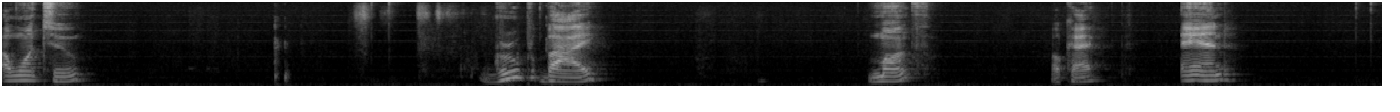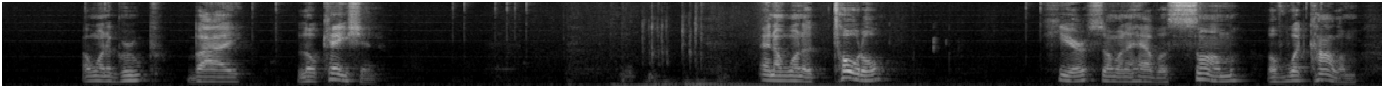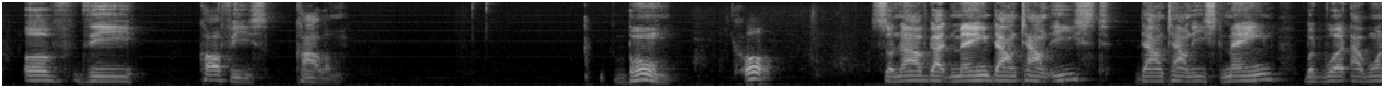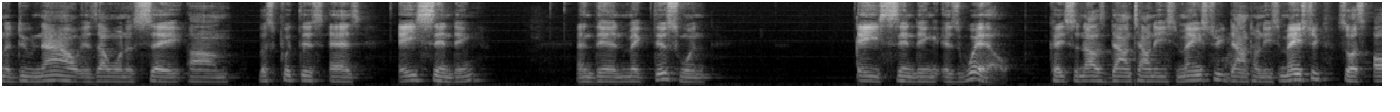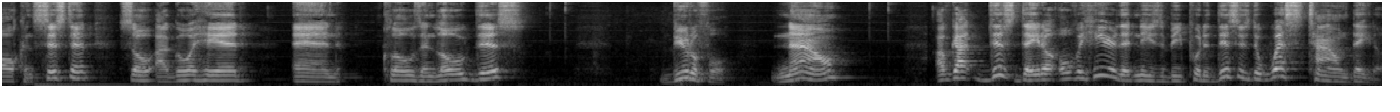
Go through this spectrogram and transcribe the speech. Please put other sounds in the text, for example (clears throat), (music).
I want to group by month, okay, and I want to group by location. And I want a total here, so I'm going to have a sum of what column? Of the coffees column. Boom. Cool. So now I've got Main, downtown east, downtown east Main. But what I want to do now is I want to say, um, let's put this as ascending and then make this one ascending as well. Okay, so now it's downtown East Main Street, downtown East Main Street. So it's all consistent. So I go ahead and close and load this. Beautiful. Now I've got this data over here that needs to be put. This is the West Town data.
